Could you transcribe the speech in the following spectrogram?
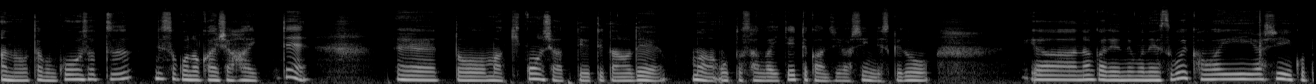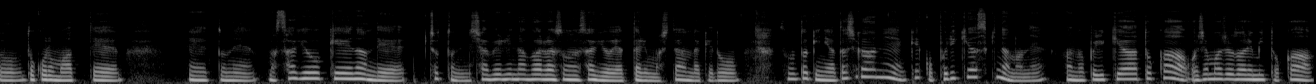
あの多分高卒でそこの会社入ってえー、っとまあ既婚者って言ってたのでまあ夫さんがいてって感じらしいんですけどいやーなんかねでもねすごい可愛らしいことところもあってえー、っとね、まあ、作業系なんでちょっとね喋りながらその作業やったりもしたんだけどその時に私がね結構プリキュア好きなのね。あのプリキュアとかお邪魔女ドレミとか、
